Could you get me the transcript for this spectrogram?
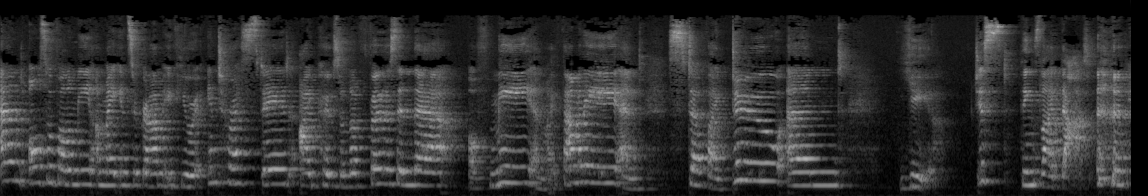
And also follow me on my Instagram if you're interested. I post a lot of photos in there of me and my family and stuff I do and yeah, just things like that.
